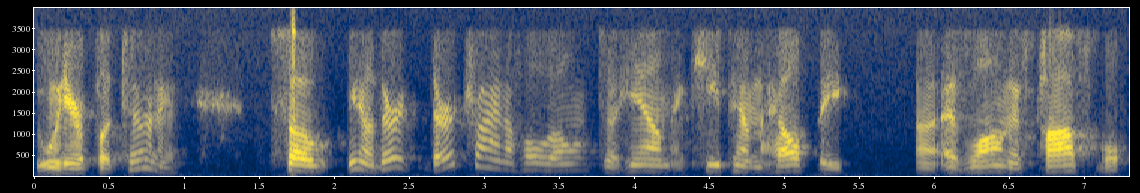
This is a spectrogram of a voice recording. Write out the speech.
when you're platooning. So you know they're they're trying to hold on to him and keep him healthy uh, as long as possible,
